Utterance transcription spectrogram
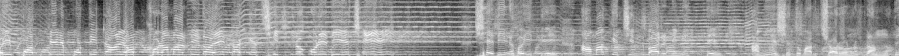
ওই পত্রের প্রতিটা অক্ষর আমার হৃদয়ে হৃদয়টাকে ছিদ্র করে দিয়েছে। সেদিন হইতে আমাকে চিনবার নিমিত্তে আমি এসে তোমার চরণ প্রান্তে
